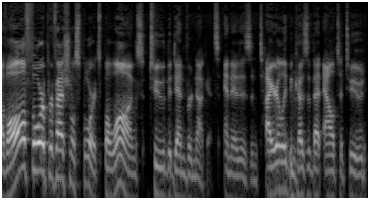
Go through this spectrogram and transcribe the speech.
of all four professional sports belongs to the Denver Nuggets. And it is entirely hmm. because of that altitude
